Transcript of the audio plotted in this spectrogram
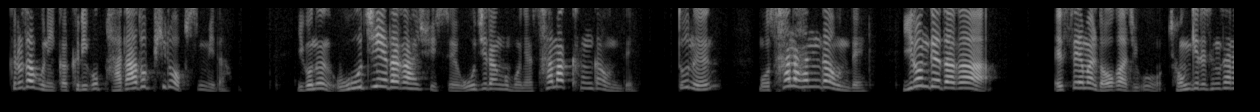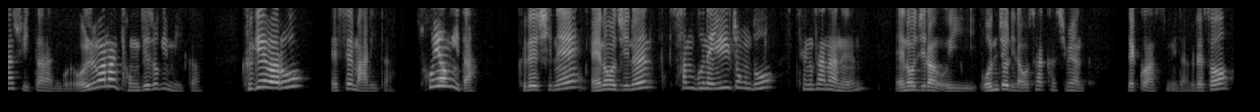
그러다 보니까 그리고 바다도 필요 없습니다. 이거는 오지에다가 할 수 있어요. 오지란 건 뭐냐? 사막 한가운데 또는 뭐 산 한가운데 이런 데다가 SMR 넣어가지고 전기를 생산할 수 있다는 거예요. 얼마나 경제적입니까? 그게 바로 SMR이다. 소형이다. 그 대신에 에너지는 3분의 1 정도 생산하는 에너지랑 의 원전이라고 생각하시면 될 것 같습니다. 그래서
